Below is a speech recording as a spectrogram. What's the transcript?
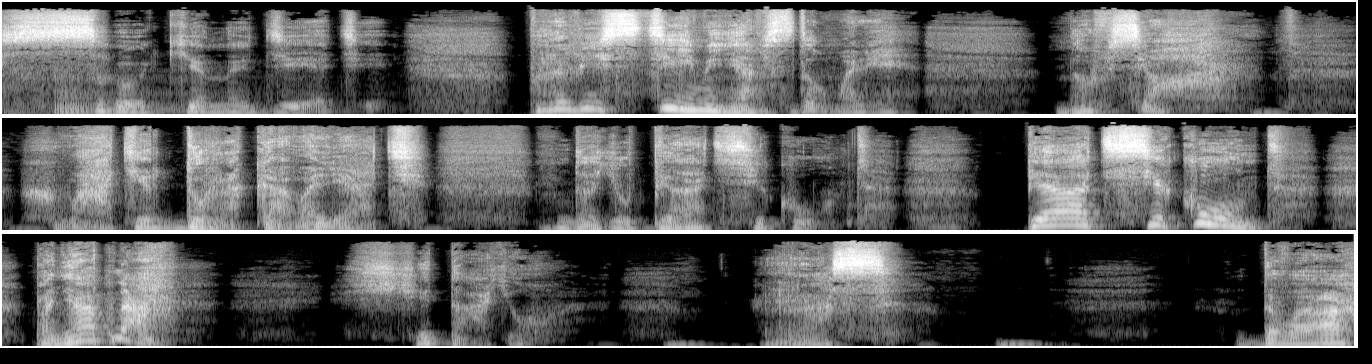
Сукины дети, провести меня вздумали. Ну все, хватит дурака валять. Даю пять секунд. Пять секунд. Понятно? Считаю. Раз, два,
